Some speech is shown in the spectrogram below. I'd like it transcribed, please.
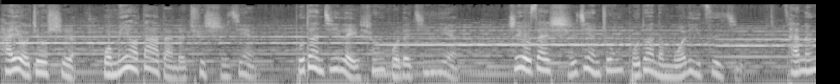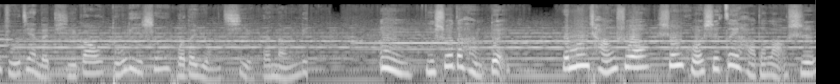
还有就是，我们要大胆的去实践，不断积累生活的经验。只有在实践中不断的磨砺自己，才能逐渐的提高独立生活的勇气和能力。嗯，你说的很对。人们常说，生活是最好的老师。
